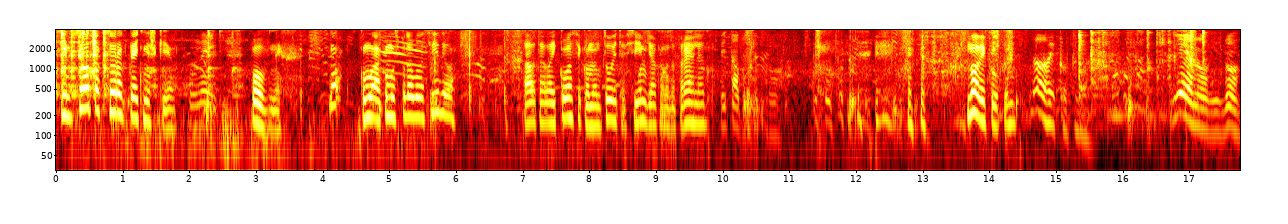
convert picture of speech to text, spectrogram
7 соток, 45 мішків. Повненький. повних. Ну, кому, а кому сподобалось відео, ставте лайкоси, коментуйте. Всім дякуємо за перегляд. І тапочки порвав. Нові купимо. Нові купимо. Є нові вдома.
